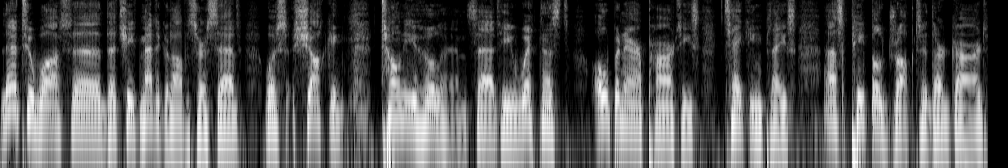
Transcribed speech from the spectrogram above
led to what uh, the Chief Medical Officer said was shocking. Tony Holohan said he witnessed open air parties taking place as people dropped their guard.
